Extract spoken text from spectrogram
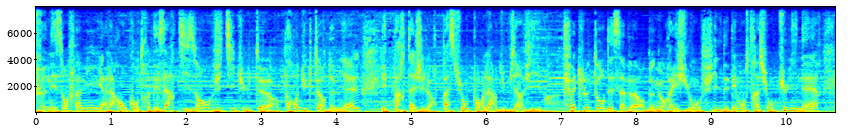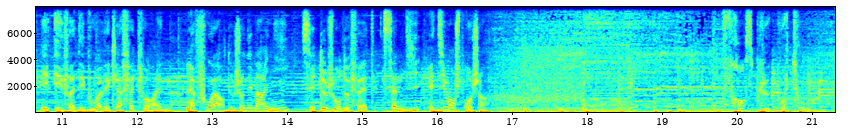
Venez en famille à la rencontre des artisans, viticulteurs, producteurs de miel et partagez leur passion pour l'art du bien vivre. Faites le tour des saveurs de nos régions au fil des démonstrations culinaires et évadez-vous avec la fête foraine. La foire de Jaunet-Marigny, c'est deux jours de fête, samedi et dimanche prochain. France Bleu Poitou.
